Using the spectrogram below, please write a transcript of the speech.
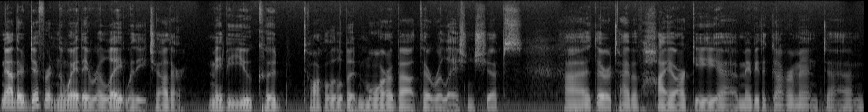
Now, they're different in the way they relate with each other. Maybe you could talk a little bit more about their relationships. Uh, is there a type of hierarchy? Uh, maybe the government, um,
